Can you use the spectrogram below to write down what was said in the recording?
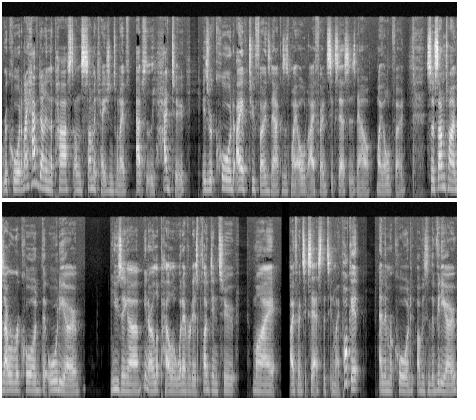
record, and I have done in the past on some occasions when I've absolutely had to, is record. I have two phones now because it's my old iPhone 6S is now my old phone. So sometimes I will record the audio using a you know lapel or whatever it is plugged into my iPhone 6s that's in my pocket and then record obviously the video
